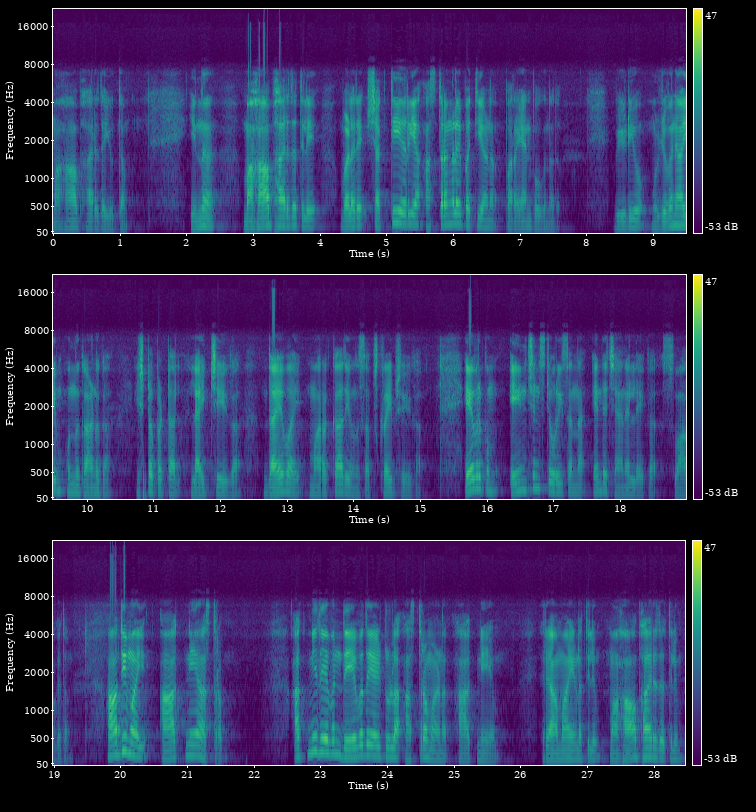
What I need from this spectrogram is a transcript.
മഹാഭാരത യുദ്ധം. ഇന്ന് മഹാഭാരതത്തിലെ വളരെ ശക്തിയേറിയ അസ്ത്രങ്ങളെ പറ്റിയാണ് പറയാൻ പോകുന്നത്. വീഡിയോ മുഴുവനായും ഒന്ന് കാണുക. ഇഷ്ടപ്പെട്ടാൽ ലൈക്ക് ചെയ്യുക. ദയവായി മറക്കാതെ ഒന്ന് സബ്സ്ക്രൈബ് ചെയ്യുക. ഏവർക്കും ഏൻഷ്യൻ സ്റ്റോറീസ് എന്ന എന്റെ ചാനലിലേക്ക് സ്വാഗതം. ആദ്യമായി ആഗ്നേയാസ്ത്രം അഗ്നിദേവൻ ദേവതയായിട്ടുള്ള അസ്ത്രമാണ് ആഗ്നേയം. രാമായണത്തിലും മഹാഭാരതത്തിലും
